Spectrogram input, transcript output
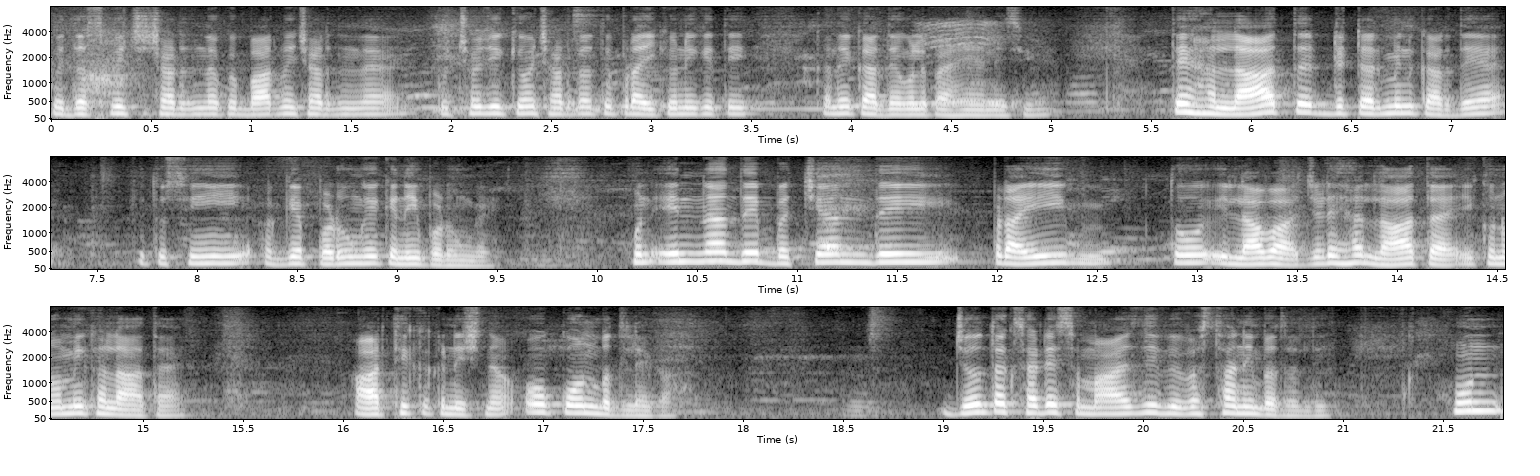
ਕੋਈ 10ਵੀਂ ਚ ਛੱਡ ਦਿੰਦਾ, ਕੋਈ 12ਵੀਂ ਛੱਡ ਦਿੰਦਾ, ਪੁੱਛੋ ਜੀ ਕਿਉਂ ਛੱਡਦਾ, ਤੂੰ ਪੜ੍ਹਾਈ ਕਿਉਂ ਨਹੀਂ ਕੀਤੀ? ਕਹਿੰਦੇ ਘਰਦਿਆਂ ਕੋਲ ਪੈਸੇ ਨਹੀਂ ਸੀਗੇ। ਤੇ ਹਾਲਾਤ ਡਿਟਰਮਿਨ ਕਰਦੇ ਆ ਕਿ ਤੁਸੀਂ ਅੱਗੇ ਪੜੋਗੇ ਕਿ ਨਹੀਂ ਪੜੋਗੇ ਹੁਣ ਇਹਨਾਂ ਦੇ ਬੱਚਿਆਂ ਦੀ ਪੜ੍ਹਾਈ ਤੋਂ ਇਲਾਵਾ ਜਿਹੜੇ ਹਾਲਾਤ ਹੈ ਇਕਨੋਮਿਕ ਹਾਲਾਤ ਹੈ ਆਰਥਿਕ ਕੰਡੀਸ਼ਨਾਂ ਉਹ ਕੌਣ ਬਦਲੇਗਾ? ਜਦੋਂ ਤੱਕ ਸਾਡੇ ਸਮਾਜ ਦੀ ਵਿਵਸਥਾ ਨਹੀਂ ਬਦਲਦੀ, ਹੁਣ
